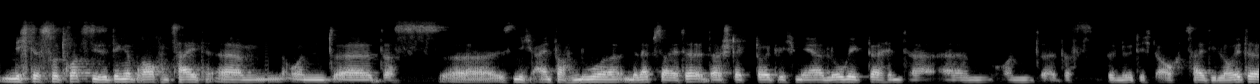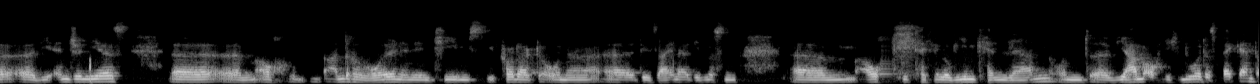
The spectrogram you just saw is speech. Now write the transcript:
Nichtsdestotrotz, diese Dinge brauchen Zeit ähm, und äh, das äh, ist nicht einfach nur eine Webseite, da steckt deutlich mehr Logik dahinter ähm, und äh, das benötigt auch Zeit. Die Leute, äh, die Engineers, äh, ähm, auch andere Rollen in den Teams, die Product Owner, äh, Designer, die müssen ähm, auch die Technologien kennenlernen und wir haben auch nicht nur das Backend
